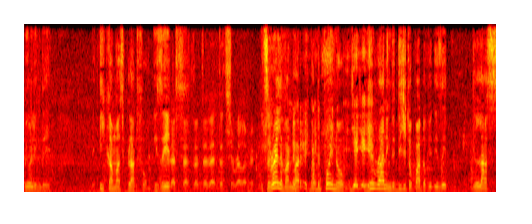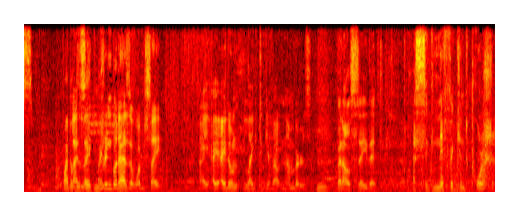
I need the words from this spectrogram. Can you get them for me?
building the, the e-commerce platform. Is it? that's that, that, that, that- that's irrelevant. it's irrelevant, but but the point of Yeah, yeah, you yeah. running the digital part of it is it the last part of the like segment? Printboard has a website. I, I, I don't like to give out numbers, hmm. but I'll say that a significant portion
